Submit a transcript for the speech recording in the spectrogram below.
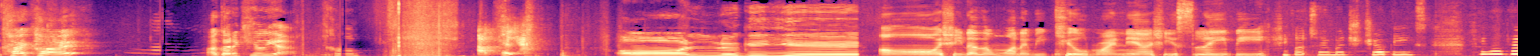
Coco! I gotta kill ya. Come on. I'll kill ya. Oh, look at you. Oh, she doesn't want to be killed right now. She's sleepy. She got so much chubbies. She got so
